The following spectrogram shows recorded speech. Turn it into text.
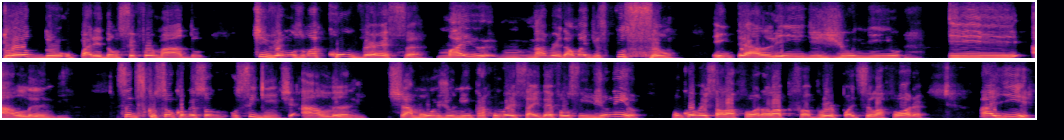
todo o paredão ser formado, tivemos uma conversa, mas na verdade uma discussão entre a Lady Juninho e a Alane. Essa discussão começou o seguinte: a Alane chamou o Juninho para conversar. E daí falou assim: Juninho, vamos conversar lá fora, lá, por favor, pode ser lá fora. Aí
